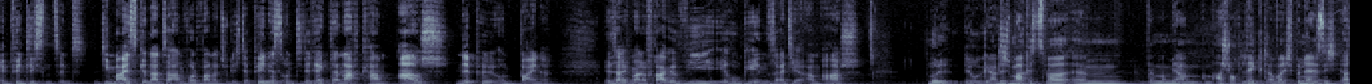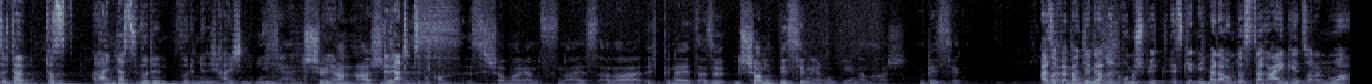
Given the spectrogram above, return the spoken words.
empfindlichsten sind. Die meistgenannte Antwort war natürlich der Penis und direkt danach kam Arsch, Nippel und Beine. Jetzt habe ich mal eine Frage, wie erogen seid ihr am Arsch? Null. erogen. Also ich mag es zwar, ähm, wenn man mir am, am Arschloch leckt, aber ich bin da jetzt nicht, also da, das ist, allein das würde, würde mir nicht reichen, um Ja, ein schöner ähm, Arsch eine Latte ist, zu bekommen. Ist schon mal ganz nice, aber ich bin da jetzt also schon ein bisschen erogen am Arsch. Ein bisschen. Also Aber wenn man darin ich- rumspielt, es geht nicht mehr darum, dass es da reingeht, sondern nur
